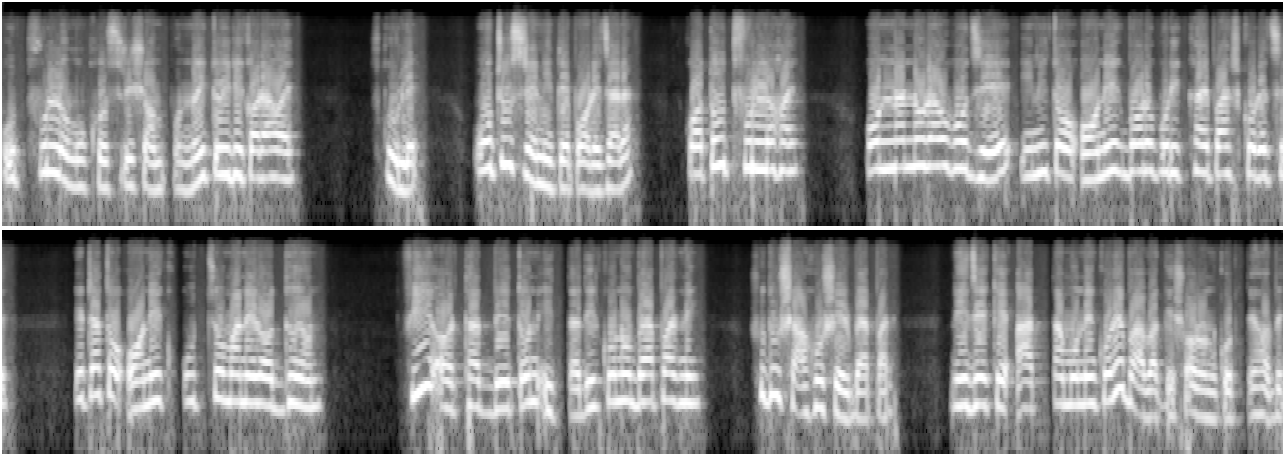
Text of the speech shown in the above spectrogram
উৎফুল্ল মুখশ্রী সম্পন্নই তৈরি করা হয়। স্কুলে উঁচু শ্রেণীতে পড়ে যারা, কত উৎফুল্ল হয়? অন্যান্যরাও বোঝে ইনি তো অনেক বড় পরীক্ষায় পাশ করেছে। এটা তো অনেক উচ্চমানের অধ্যয়ন। ফি অর্থাৎ বেতন ইত্যাদির কোনো ব্যাপার নেই, শুধু সাহসের ব্যাপার। নিজেকে আত্মা মনে করে বাবাকে স্মরণ করতে হবে।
